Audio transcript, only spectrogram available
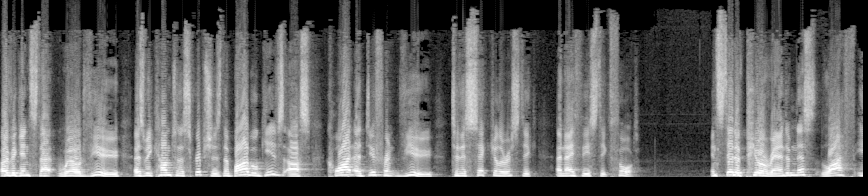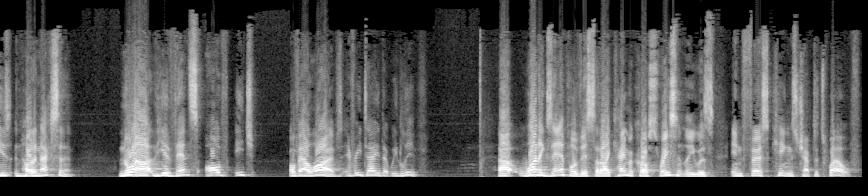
Over against that worldview, as we come to the scriptures, the Bible gives us quite a different view to this secularistic and atheistic thought. Instead of pure randomness, life is not an accident, nor are the events of each of our lives every day that we live. Uh, one example of this that I came across recently was in 1 Kings chapter 12.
